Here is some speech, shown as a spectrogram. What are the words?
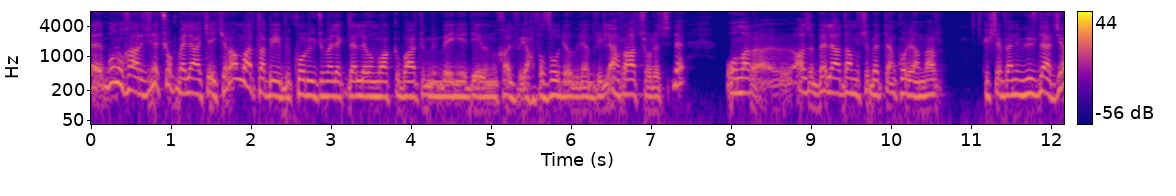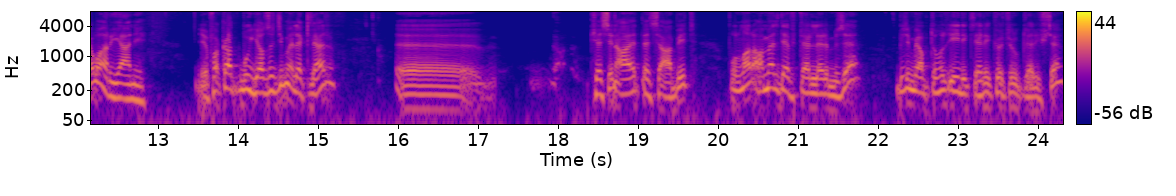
E, bunun haricinde çok melake-i kiram var tabii bir koruyucu meleklerle muhakkibatun min beyni yediye ve min halfi yahfazûne min emrillah Rahat suresinde onlar e, az beladan musibetten koruyanlar işte efendim yüzlerce var yani. E, fakat bu yazıcı melekler e, kesin ayetle sabit. Bunlar amel defterlerimize bizim yaptığımız iyilikleri, kötülükleri işte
